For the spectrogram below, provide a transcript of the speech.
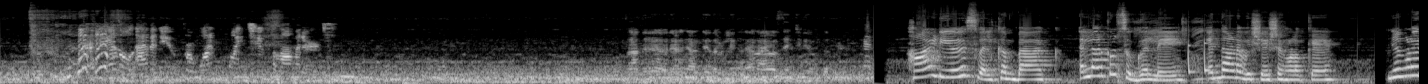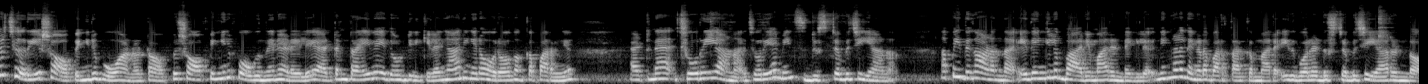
Camel Avenue for 1.2 kilometers. അതിന് ഞാൻ ഞാൻ I was engineer hi dears welcome back എല്ലാവർക്കും സുഖല്ലേ? എന്താണ് വിശേഷങ്ങളൊക്കെ? ഞങ്ങളൊരു ചെറിയ ഷോപ്പിങ്ങിന് പോവാണ് കേട്ടോ. അപ്പോൾ ഷോപ്പിങ്ങിന് പോകുന്നതിനിടയിൽ ഏട്ടൻ ഡ്രൈവ് ചെയ്തുകൊണ്ടിരിക്കില്ല ഞാനിങ്ങനെ ഓരോന്നൊക്കെ പറഞ്ഞ് ഏട്ടനെ ചൊറിയാണ്. ചൊറിയ മീൻസ് ഡിസ്റ്റർബ് ചെയ്യാണ്. അപ്പോൾ ഇത് കാണുന്ന ഏതെങ്കിലും ഭാര്യമാരുണ്ടെങ്കിൽ നിങ്ങൾ നിങ്ങളുടെ ഭർത്താക്കന്മാരെ ഇതുപോലെ ഡിസ്റ്റർബ് ചെയ്യാറുണ്ടോ?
